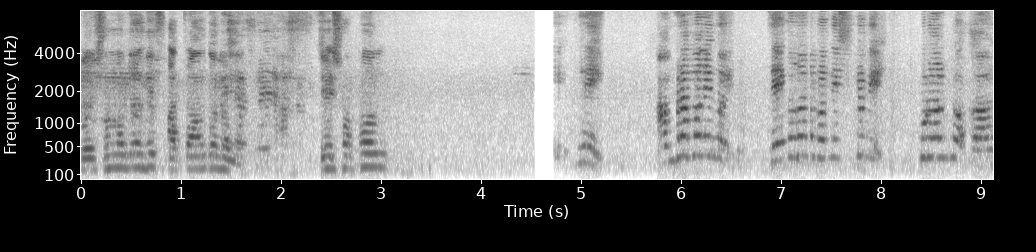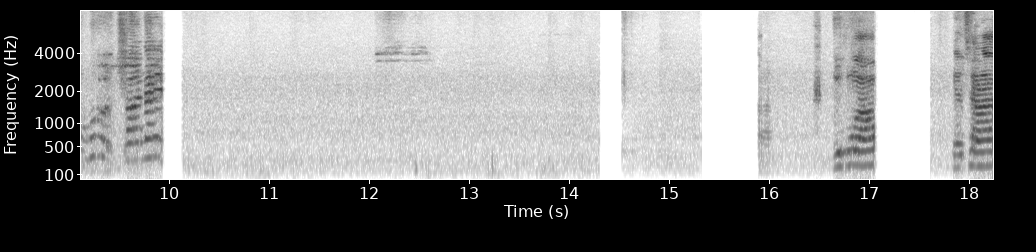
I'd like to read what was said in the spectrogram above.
বৈষম্য বিরোধী ছাত্র আন্দোলনে যে সকল আমরা মনে করি যে কোনো প্রতিশ্রুতি পূরণ সরকারের এছাড়া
